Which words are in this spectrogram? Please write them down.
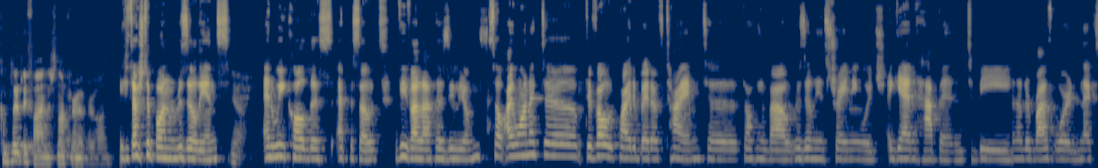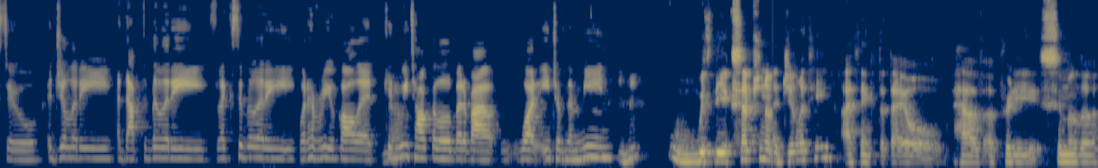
completely fine. It's not for everyone. You touched upon resilience. Yeah. And we call this episode Viva la Resilience. So I wanted to devote quite a bit of time to talking about resilience training, which again happened to be another buzzword next to agility, adaptability, flexibility, whatever you call it. Can Yeah. we talk a little bit about what each of them mean? Mm-hmm. With the exception of agility, I think that they all have a pretty similar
